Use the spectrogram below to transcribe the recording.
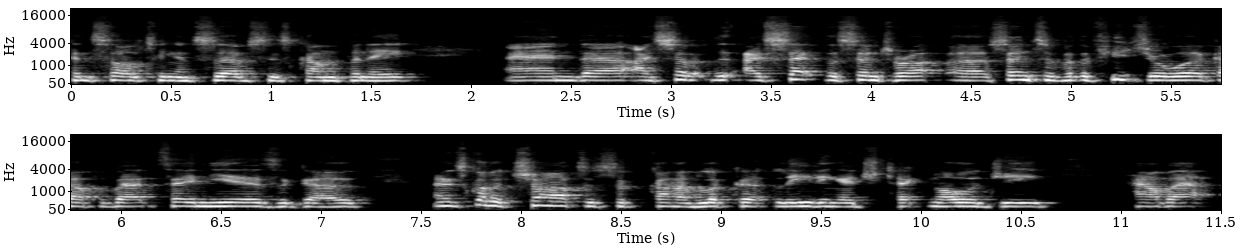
consulting and services company. And uh, I, set the, I set the Center, uh, Center for the Future Work up about 10 years ago. And it's got a charter to kind of look at leading edge technology, how that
